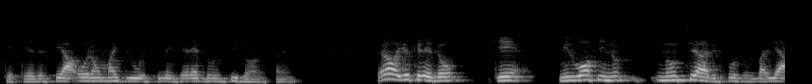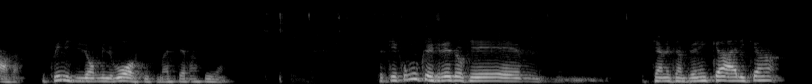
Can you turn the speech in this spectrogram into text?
che credo sia ora o mai più e si metterebbe un titolo, onestamente. Però io credo che Milwaukee no, non sia la risposta sbagliata e quindi ti do Milwaukee come alternativa. Perché comunque credo che siano i campioni in carica,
